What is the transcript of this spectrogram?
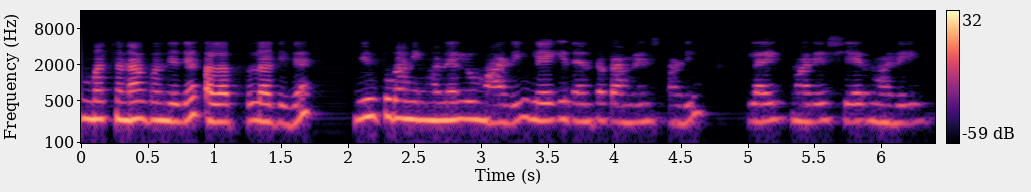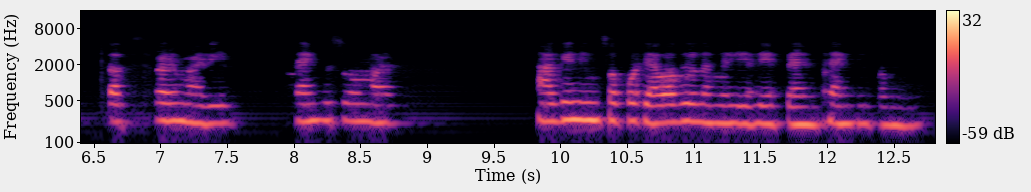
ತುಂಬಾ ಚೆನ್ನಾಗಿ ಬಂದಿದೆ ಕಲರ್ಫುಲ್ ಆಗಿದೆ. ನೀವು ಕೂಡ ನಿಮ್ ಮನೇಲೂ ಮಾಡಿ, ಹೇಗಿದೆ ಅಂತ ಕಾಮೆಂಟ್ ಮಾಡಿ ಲೈಕ್ ಮಾಡಿ ಶೇರ್ ಮಾಡಿ ಸಬ್ಸ್ಕ್ರೈಬ್ ಮಾಡಿ. ಥ್ಯಾಂಕ್ ಯು ಸೋ ಮಚ್ ಹಾಗೆ ನಿಮ್ ಸಪೋರ್ಟ್ ಯಾವಾಗ್ಲೂ ನಮ್ಮಲ್ಲಿ ಇರ್ಲಿ friend thank you so much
